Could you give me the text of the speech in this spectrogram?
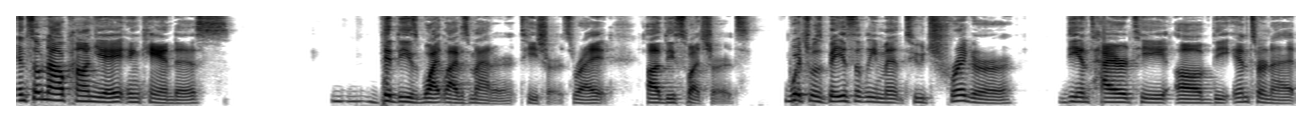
And so now Kanye and Candace did these White Lives Matter t-shirts, right? Uh, these sweatshirts, which was basically meant to trigger the entirety of the internet.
